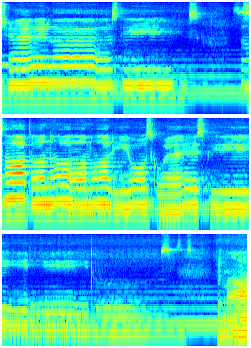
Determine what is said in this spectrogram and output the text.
celestis, Satana maliosque spiritus, malignos,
